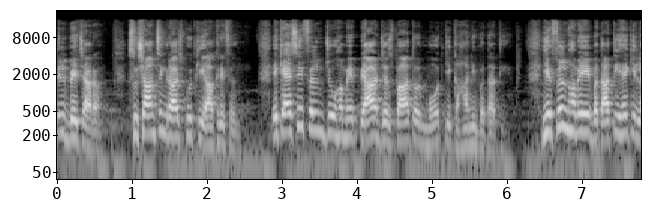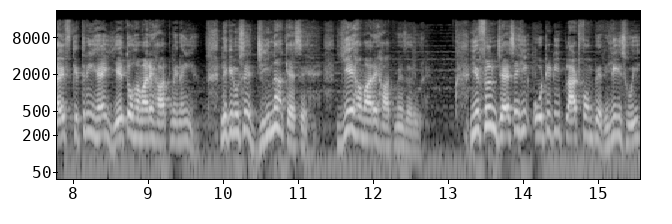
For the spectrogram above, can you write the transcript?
दिल बेचारा, सुशांत सिंह राजपूत की आखिरी फ़िल्म। एक ऐसी फ़िल्म जो हमें प्यार, जज्बात और मौत की कहानी बताती है। ये फ़िल्म हमें ये बताती है कि लाइफ कितनी है, ये तो हमारे हाथ में नहीं है, लेकिन उसे जीना कैसे है, ये हमारे हाथ में ज़रूर है। ये फ़िल्म जैसे ही ओ टी प्लेटफॉर्म पर रिलीज़ हुई,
